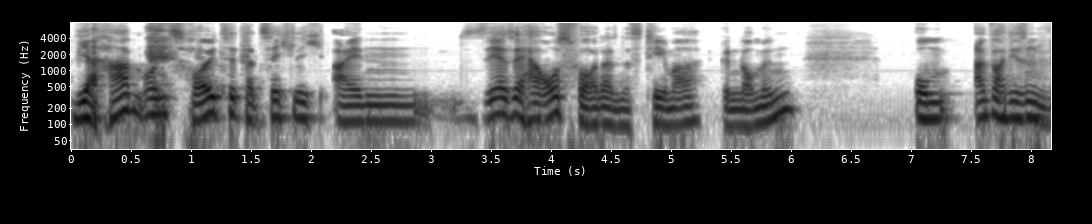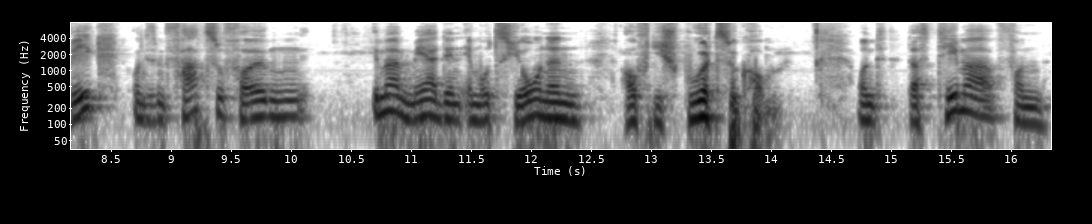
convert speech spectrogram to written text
wir haben uns heute tatsächlich ein sehr, sehr herausforderndes Thema genommen, um einfach diesen Weg und diesem Pfad zu folgen, immer mehr den Emotionen auf die Spur zu kommen. Und das Thema von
